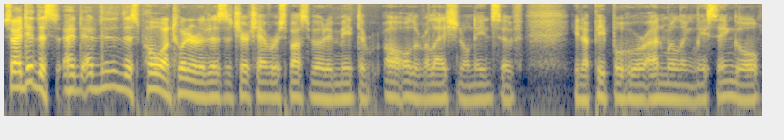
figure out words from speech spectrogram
So I did this. I, I did this poll on Twitter. Does the church have a responsibility to meet the all, all the relational needs of, you know, people who are unwillingly single?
